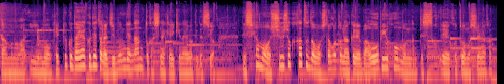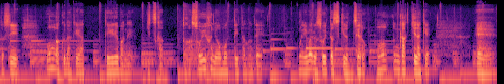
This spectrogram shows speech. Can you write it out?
たものはいいもう結局大学出たら自分で何とかしなきゃいけないわけですよ。でしかも就職活動もしたことなければ OB 訪問なんて、えー、言葉も知らなかったし音楽だけやっていればねいつかとかそういうふうに思っていたので、まあ、いわゆるそういったスキルゼロ本当に楽器だけえ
